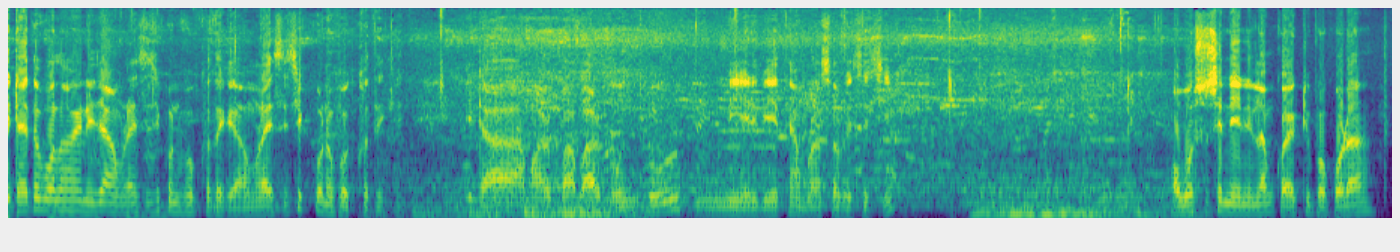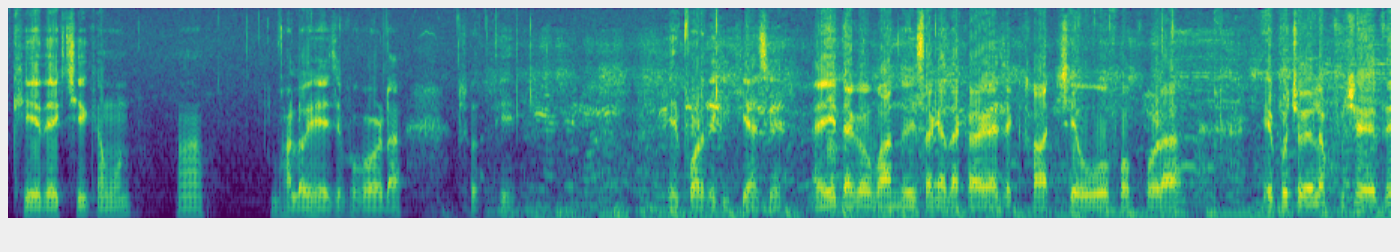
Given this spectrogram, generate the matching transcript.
এটাই তো বলা হয়নি যে আমরা এসেছি কোন পক্ষ থেকে, আমরা এসেছি কোনো পক্ষ থেকে। এটা আমার বাবার বন্ধুর মেয়ের বিয়েতে আমরা সব এসেছি। অবশেষে নিয়ে নিলাম কয়েকটি পকোড়া, খেয়ে দেখছি কেমন ভালোই হয়েছে পকোড়াটা, সত্যি। এরপর দেখি কি আছে। এই দেখো, বান্ধবীর সঙ্গে দেখা হয়ে গেছে, খাচ্ছে ও পকোড়া। এরপর চলে এলাম ফুচকা খেতে,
